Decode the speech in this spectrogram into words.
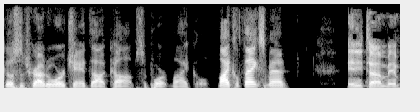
go subscribe to warchant.com. Support Michael. Michael, thanks, man. Anytime, man.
